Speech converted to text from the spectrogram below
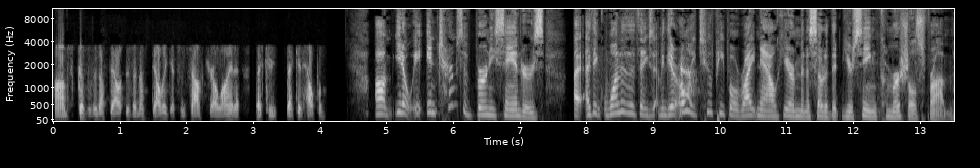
because um, there's enough del- there's enough delegates in South Carolina that could that could help him. Um, you know, in terms of Bernie Sanders, I think one of the things, I mean, there are only two people right now here in Minnesota that you're seeing commercials from.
